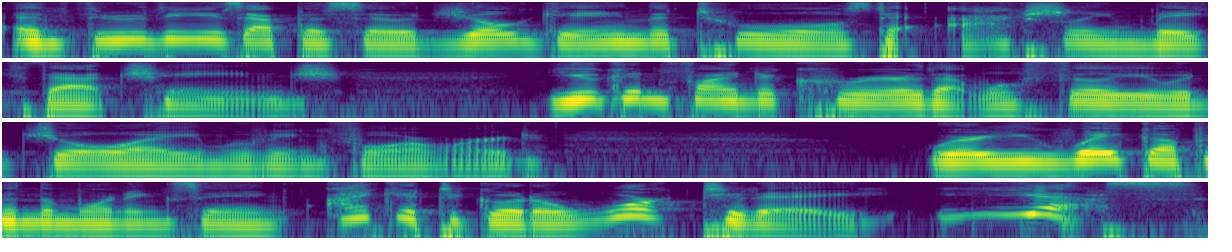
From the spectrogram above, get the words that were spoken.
And through these episodes, you'll gain the tools to actually make that change. You can find a career that will fill you with joy moving forward, where you wake up in the morning saying, I get to go to work today. Yes.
